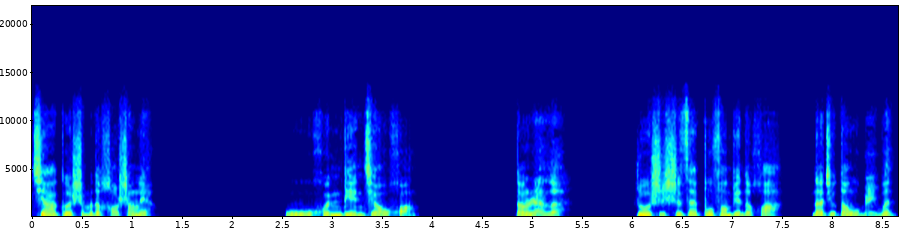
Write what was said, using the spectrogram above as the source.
价格什么的好商量。武魂殿教皇，当然了，若是实在不方便的话，那就当我没问。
